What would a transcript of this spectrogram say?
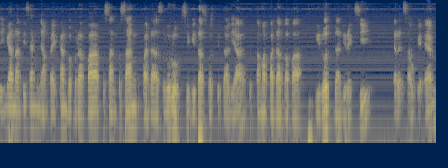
Sehingga nanti saya menyampaikan beberapa pesan-pesan kepada seluruh sivitas hospitalia, terutama pada Bapak Dirut dan Direksi RSA UGM,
